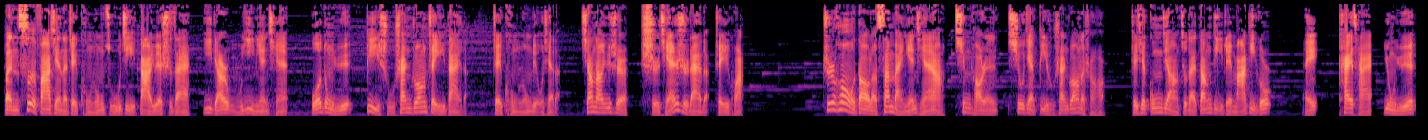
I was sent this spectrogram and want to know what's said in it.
本次发现的这恐龙足迹，大约是在1.5亿年前活动于避暑山庄这一带的这恐龙留下的，相当于是史前时代的这一块之后到了三百年前啊，清朝人修建避暑山庄的时候，这些工匠就在当地这麻地沟，哎，开采用于。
